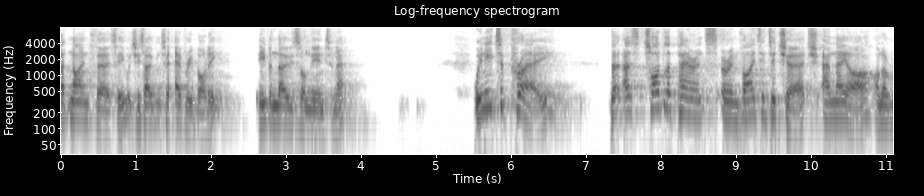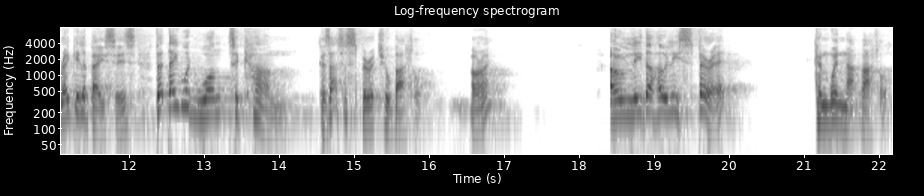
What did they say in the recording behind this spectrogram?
at 9.30, which is open to everybody, even those on the internet, we need to pray that as toddler parents are invited to church, and they are on a regular basis, that they would want to come, because that's a spiritual battle. All right? Only the Holy Spirit can win that battle.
